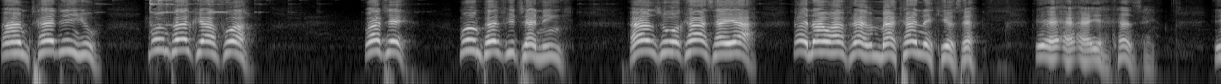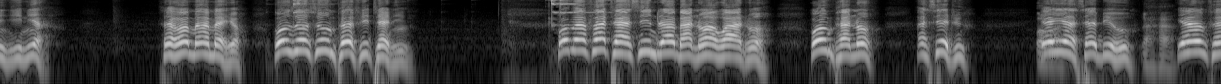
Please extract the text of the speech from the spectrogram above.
I'm telling you, mompɛ akuafo a, wate, mompɛ fitani. Ɛnso woka sɛ yɛ a, ɛna wafrɛ mechanic sɛ, yɛ kansɛn, engineer. Sɛ wɔma mmɛyɔ wo nso so mpɛ fitani. Wobɛfa taxi driver no a waa no wompɛ no ɛsɛ du. Yɛn asa bi o. Yɛmfa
